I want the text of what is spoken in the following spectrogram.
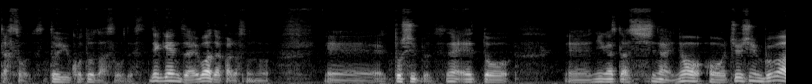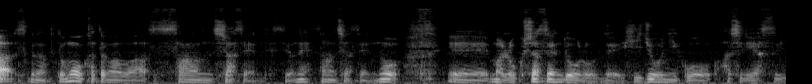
だそうです。ということだそうです。で、現在は、だからその、えー都市部ですね。えっ、と、えー新潟市内の中心部は少なくとも片側3車線ですよね。3車線の、えーまあ、6車線道路で非常にこう走りやすい、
